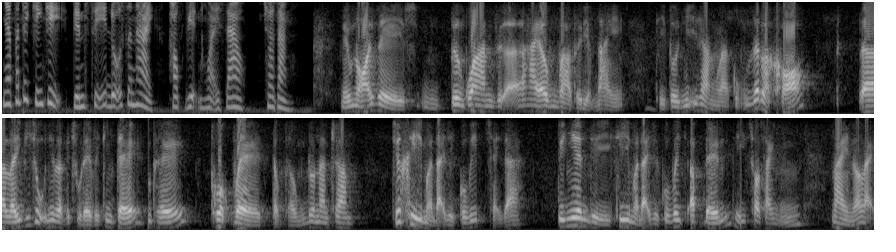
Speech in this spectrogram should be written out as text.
Nhà phân tích chính trị, tiến sĩ Đỗ Sơn Hải, Học viện Ngoại giao cho rằng nếu nói về tương quan giữa hai ông vào thời điểm này thì tôi nghĩ rằng là cũng rất là khó. À, lấy ví dụ như là cái chủ đề về kinh tế, thế thuộc về Tổng thống Donald Trump trước khi mà đại dịch Covid xảy ra. Tuy nhiên thì khi mà đại dịch Covid ập đến thì so sánh này nó lại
